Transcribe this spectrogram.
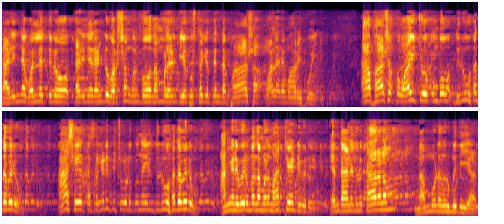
കഴിഞ്ഞ കൊല്ലത്തിലോ കഴിഞ്ഞ രണ്ടു വർഷം മുൻപോ നമ്മൾ എഴുതിയ പുസ്തകത്തിന്റെ ഭാഷ വളരെ മാറിപ്പോയി. ആ ഭാഷ ഇപ്പൊ വായിച്ചു നോക്കുമ്പോൾ ദുരൂഹത വരും. ആശയത്തെ പ്രകടിപ്പിച്ചു കൊടുക്കുന്നതിൽ ദുരൂഹത വരും. അങ്ങനെ വരുമ്പോൾ നമ്മൾ മാറ്റേണ്ടി വരുന്നു. എന്താണ് ഇതിന് കാരണം? നമ്മുടെ നിർമ്മിതിയാണ്.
